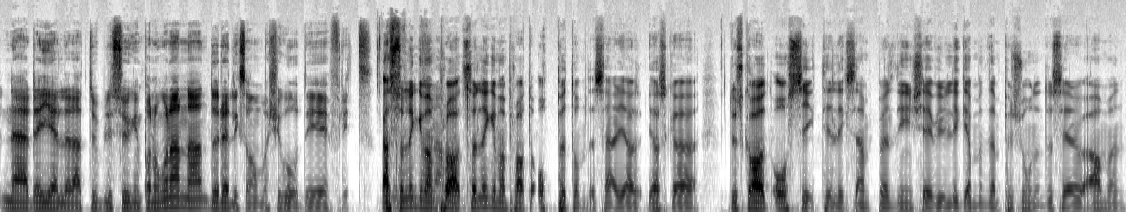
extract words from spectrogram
när det gäller att du blir sugen på någon annan, då är det liksom varsågod, det är fritt. Alltså, så, länge man pratar, så länge man pratar öppet om det, så här, jag, jag ska, du ska ha en åsikt, till exempel din tjej vill ligga med den personen, då säger du ja men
